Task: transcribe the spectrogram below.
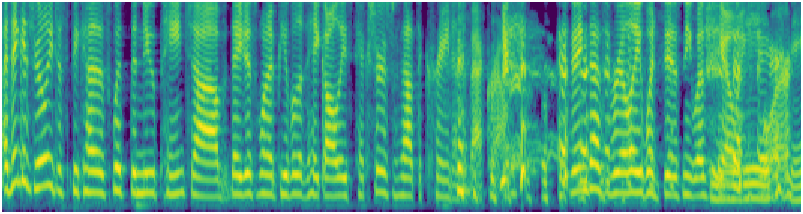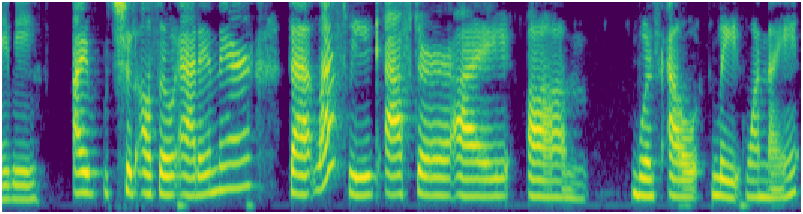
I think it's really just because with the new paint job, they just wanted people to take all these pictures without the crane in the background. I think that's really what Disney was going for. Maybe. I should also add in there that last week after I um, was out late one night,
